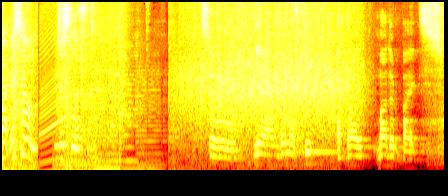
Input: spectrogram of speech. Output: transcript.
What is home? Just listen. So yeah, I'm gonna speak about motorbikes.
